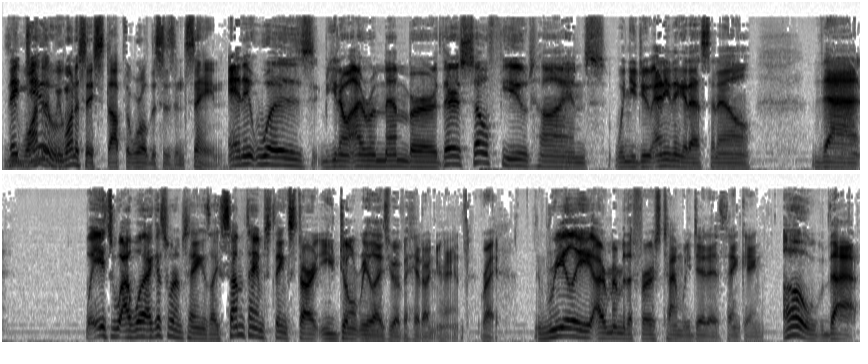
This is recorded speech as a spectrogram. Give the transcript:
They we want to, do. we want to say stop the world this is insane And it was, you know, I remember there's so few times when you do anything at SNL that it's well, I guess what I'm saying is like sometimes things start you don't realize you have a hit on your hand. right Really, I remember the first time we did it thinking, "Oh, that."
